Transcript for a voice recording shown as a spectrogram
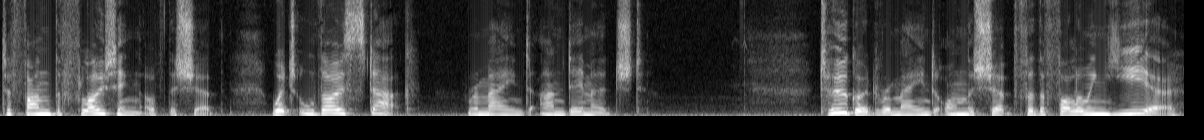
to fund the floating of the ship, which, although stuck, remained undamaged. Toogood remained on the ship for the following year.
